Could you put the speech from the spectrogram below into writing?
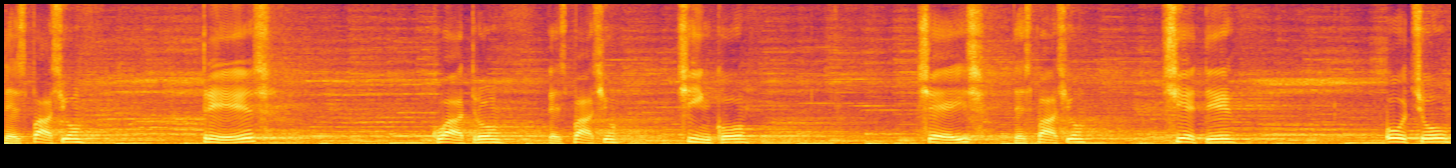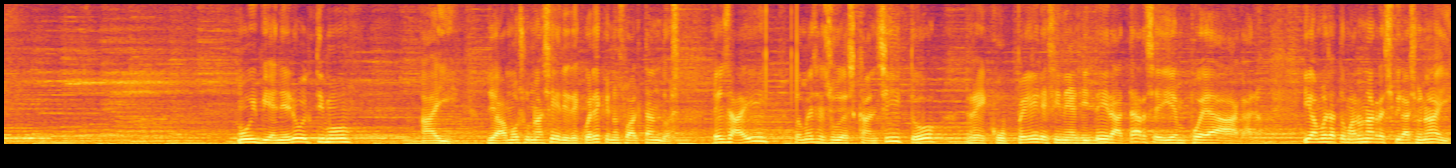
despacio. Tres, cuatro, despacio. Cinco, seis, despacio. Siete, ocho. Muy bien, el último, ahí llevamos una serie, recuerde que nos faltan dos. Entonces ahí, tómese su descansito, recupere, si necesita hidratarse, bien pueda hágalo. Y vamos a tomar una respiración ahí.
